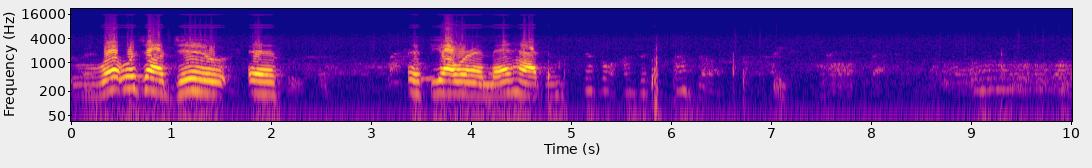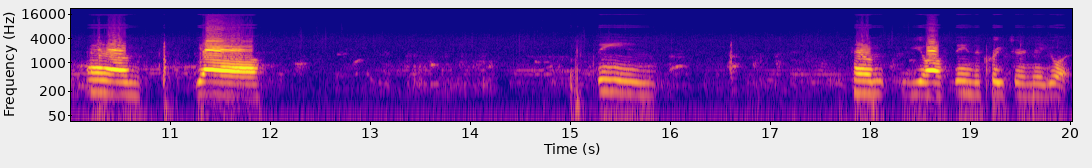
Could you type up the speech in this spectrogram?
what would y'all do if, if y'all were in Manhattan? And, um, y'all seen him, y'all seen the creature in New York.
